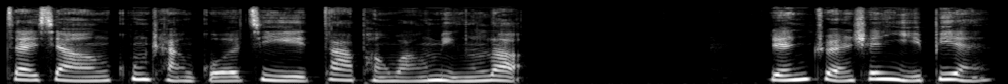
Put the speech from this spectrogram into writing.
再向共产国际大捧王明了。人转身一变，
